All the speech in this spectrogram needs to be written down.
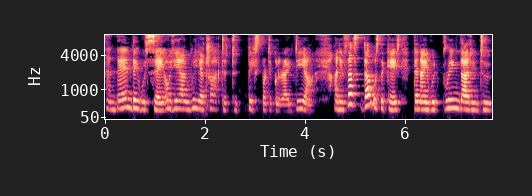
and then they would say, "Oh yeah, I'm really attracted to this particular idea." And if that's that was the case, then I would bring that into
